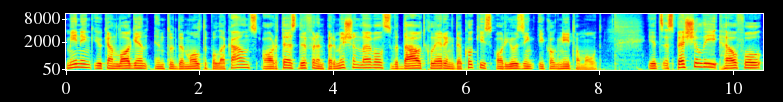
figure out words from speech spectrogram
meaning you can log in into the multiple accounts or test different permission levels without clearing the cookies or using incognito mode. It's especially helpful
